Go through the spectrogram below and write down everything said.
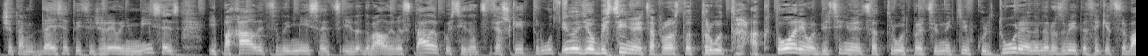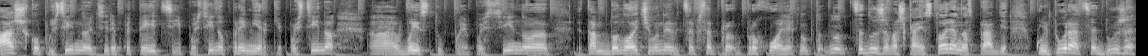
чи там 10 тисяч гривень в місяць, і пахали цілий місяць, і давали вистави постійно. Це тяжкий труд. Іноді обесцінюється просто труд акторів, обесцінюється труд працівників культури. Ви не розумієте, скільки це важко. Постійно ці репетиції, постійно примірки, постійно е, виступи, постійно там до ночі вони це все про- проходять. Ну, т- ну це дуже важка історія. Насправді культура це дуже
